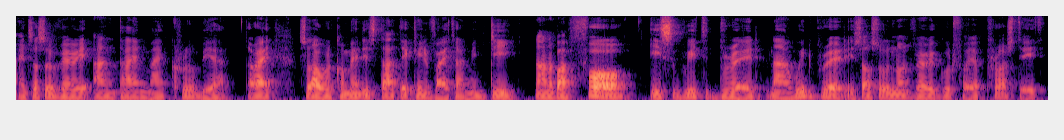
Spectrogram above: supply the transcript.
and it's also very antimicrobial. All right, so I recommend you start taking vitamin D. Now, number four is wheat bread. Now, wheat bread is also not very good for your prostate.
